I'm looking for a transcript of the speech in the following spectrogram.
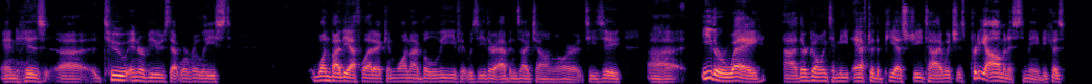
and his uh, two interviews that were released, one by the Athletic and one I believe it was either Abendzeitung or TZ. Uh, either way, uh, they're going to meet after the PSG tie, which is pretty ominous to me because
